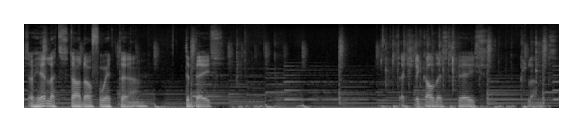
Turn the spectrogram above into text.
So here, let's start off with uh, the base. Let's actually call this base clumps.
